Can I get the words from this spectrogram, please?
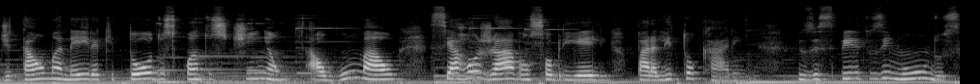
de tal maneira que todos quantos tinham algum mal se arrojavam sobre ele para lhe tocarem. E os espíritos imundos,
